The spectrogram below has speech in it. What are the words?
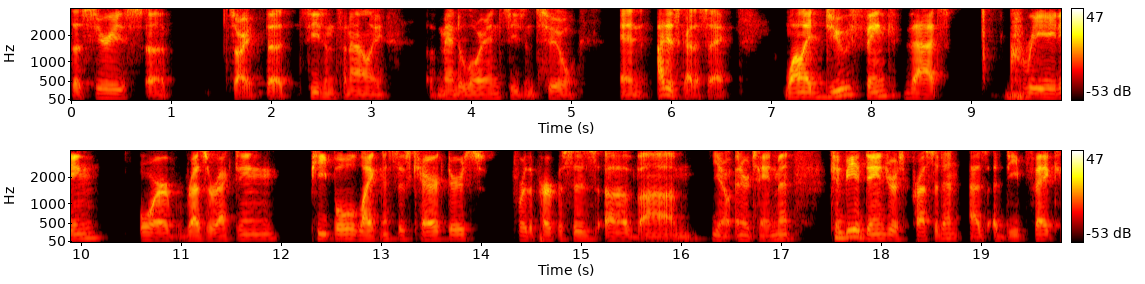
the series, uh, sorry, the season finale of Mandalorian season two. And I just got to say, while I do think that creating or resurrecting people, likenesses, characters for the purposes of, um, you know, entertainment can be a dangerous precedent as a deep fake.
